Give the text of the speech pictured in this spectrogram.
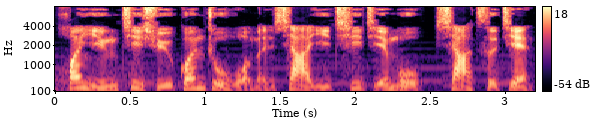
欢迎继续关注我们下一期节目，下次见。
